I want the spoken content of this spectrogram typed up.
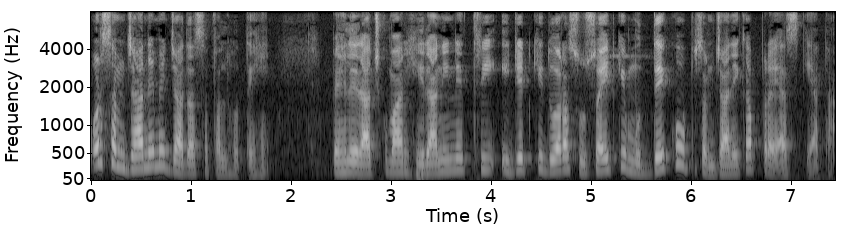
और समझाने में ज़्यादा सफल होते हैं। पहले राजकुमार हिरानी ने थ्री इडियट के द्वारा सुसाइड के मुद्दे को समझाने का प्रयास किया था।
